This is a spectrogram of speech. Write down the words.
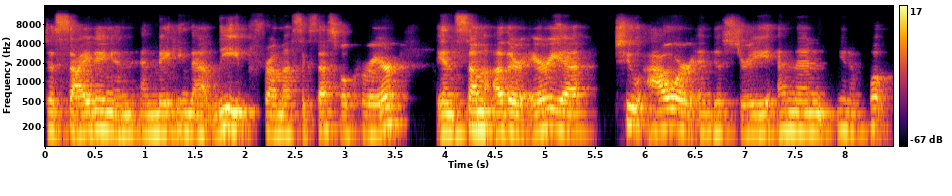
deciding and, and making that leap from a successful career in some other area to our industry. And then you know what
